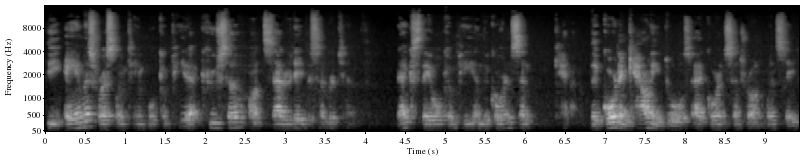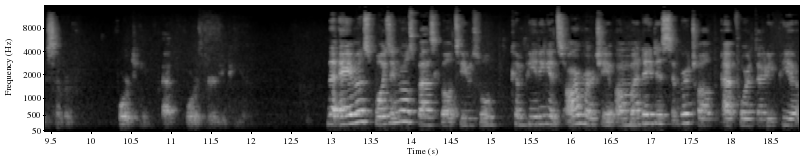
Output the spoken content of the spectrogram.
The AMS wrestling team will compete at Coosa on Saturday, December 10th. Next, they will compete in the Gordon, Cent- the Gordon County duels at Gordon Central on Wednesday, December 14th at 4:30 p.m. The AMS boys and girls basketball teams will compete against Armuchee on Monday, December 12th at 4:30 p.m.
